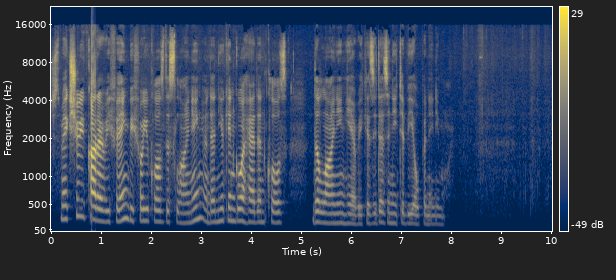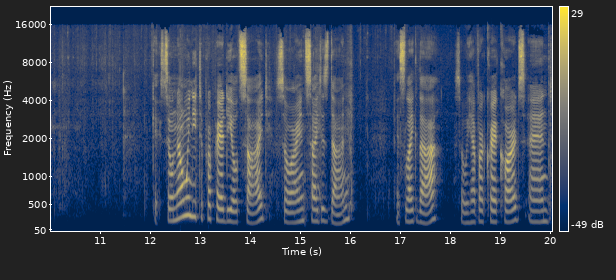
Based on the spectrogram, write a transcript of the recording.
Just make sure you cut everything before you close this lining and then you can go ahead and close the lining here because it doesn't need to be open anymore. Okay, so now we need to prepare the outside. So our inside is done. It's like that. So we have our credit cards and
